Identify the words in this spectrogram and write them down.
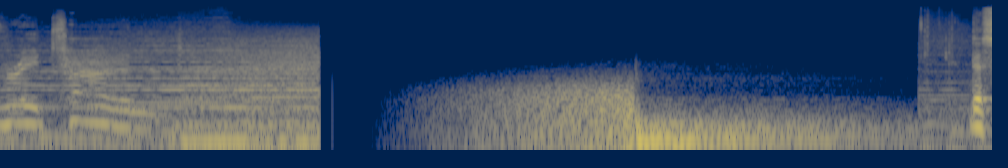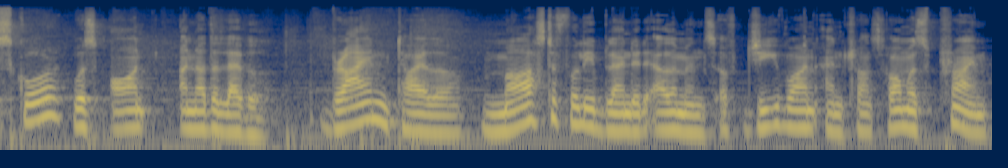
have returned. The score was on another level. Brian Tyler masterfully blended elements of G1 and Transformers Prime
